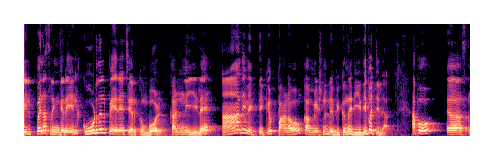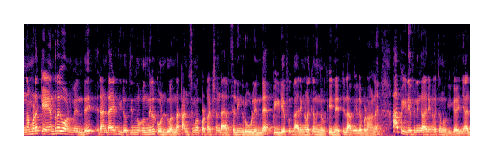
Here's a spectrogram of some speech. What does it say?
വിൽപ്പന ശൃംഖലയിൽ കൂടുതൽ പേരെ ചേർക്കുമ്പോൾ കണ്ണിയിലെ ആദ്യ വ്യക്തിക്ക് പണവും കമ്മീഷനും ലഭിക്കുന്ന രീതി പറ്റില്ല. അപ്പോൾ നമ്മുടെ കേന്ദ്ര ഗവൺമെന്റ് രണ്ടായിരത്തി ഇരുപത്തി ഒന്നിൽ കൊണ്ടുവന്ന കൺസ്യൂമർ പ്രൊട്ടക്ഷൻ ഡയറക്ട് സെല്ലിംഗ് റൂളിന്റെ പി ഡി എഫും കാര്യങ്ങളൊക്കെ നിങ്ങൾക്ക് നെറ്റിൽ അവൈലബിൾ ആണ്. ആ പി ഡി എഫിലും കാര്യങ്ങളൊക്കെ നോക്കിക്കഴിഞ്ഞാൽ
